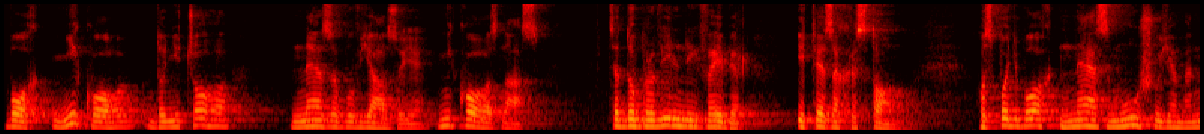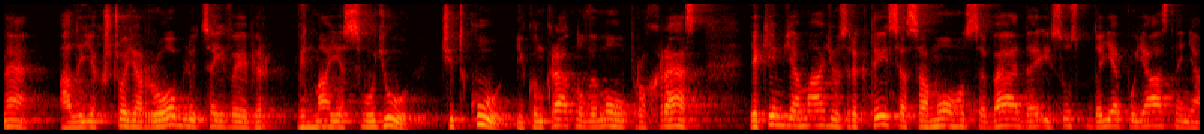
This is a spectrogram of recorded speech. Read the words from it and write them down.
Бог нікого до нічого не зобов'язує, нікого з нас. Це добровільний вибір іти за Христом. Господь Бог не змушує мене, але якщо я роблю цей вибір, Він має свою чітку і конкретну вимогу про хрест, яким я маю зректися самого себе, де Ісус дає пояснення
